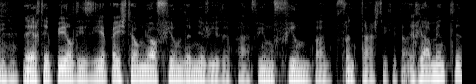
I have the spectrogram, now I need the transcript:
uhum. da RTP, ele dizia: pá, Isto é o melhor filme da minha vida. Pá. Vi um filme pá, fantástico e tal. E realmente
